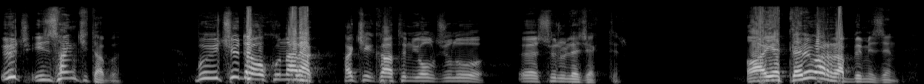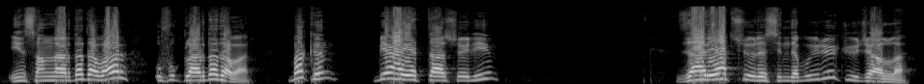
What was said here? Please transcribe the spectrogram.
Üç insan kitabı. Bu üçü de okunarak hakikatin yolculuğu e, sürülecektir. Ayetleri var Rabbimizin. İnsanlarda da var, ufuklarda da var. Bakın bir ayet daha söyleyeyim. Zariyat suresinde buyuruyor ki Yüce Allah.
